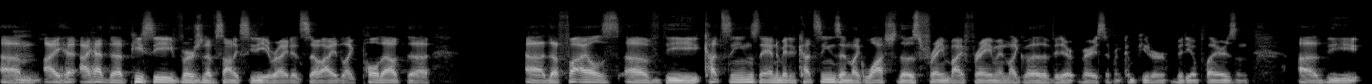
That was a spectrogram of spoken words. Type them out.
Um, mm. I ha- I had the PC version of Sonic CD, right, and so I'd like pulled out the uh, the files of the cutscenes, the animated cutscenes, and like watch those frame by frame and like the video, various different computer video players, and uh, the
